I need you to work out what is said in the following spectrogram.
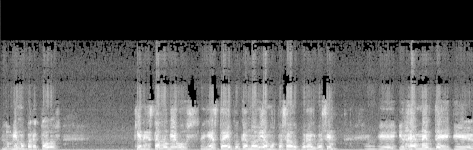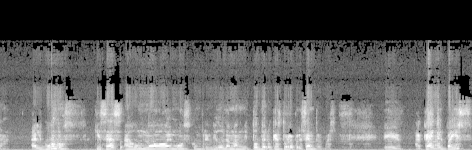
lo mismo para todos, quienes estamos vivos en esta época no habíamos pasado por algo así. Eh, y realmente eh, algunos quizás aún no hemos comprendido la magnitud de lo que esto representa. Pues. Eh, acá en el país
